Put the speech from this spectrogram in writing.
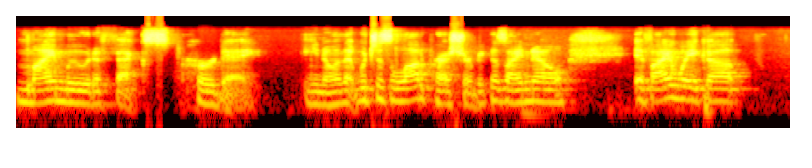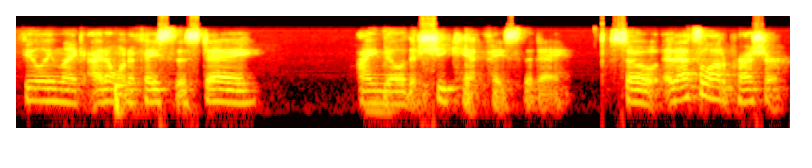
my mood affects her day, you know, that which is a lot of pressure because I know if I wake up feeling like I don't want to face this day, I know that she can't face the day. So that's a lot of pressure.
